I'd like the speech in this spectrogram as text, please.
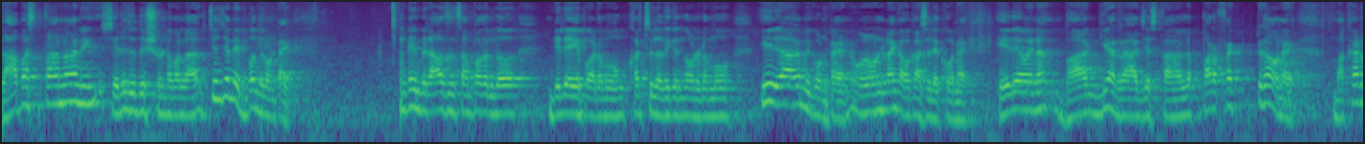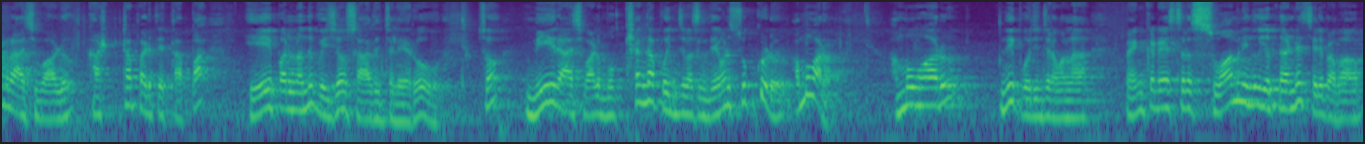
లాభస్థానాన్ని శరీర దృష్టి ఉండడం వల్ల చిన్న చిన్న ఇబ్బందులు ఉంటాయి. అంటే మీరు రావాల్సిన సంపదల్లో డిలే అయిపోవడము ఖర్చులు అధికంగా ఉండడము ఇలాగా మీకు ఉంటాయి. ఉండడానికి అవకాశాలు ఎక్కువ ఉన్నాయి. ఏదేమైనా భాగ్య రాజ్యస్థానాల్లో పర్ఫెక్ట్గా ఉన్నాయి. మకర రాశి వాళ్ళు కష్టపడితే తప్ప ఏ పనులందు విజయం సాధించలేరు. సో మీ రాశి వాళ్ళు ముఖ్యంగా పూజించవలసిన దేవుడు శుక్రుడు అమ్మవారు. అమ్మవారుని పూజించడం వలన వెంకటేశ్వర స్వామిని ఎందుకు చెప్తున్నానంటే శని ప్రభావం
